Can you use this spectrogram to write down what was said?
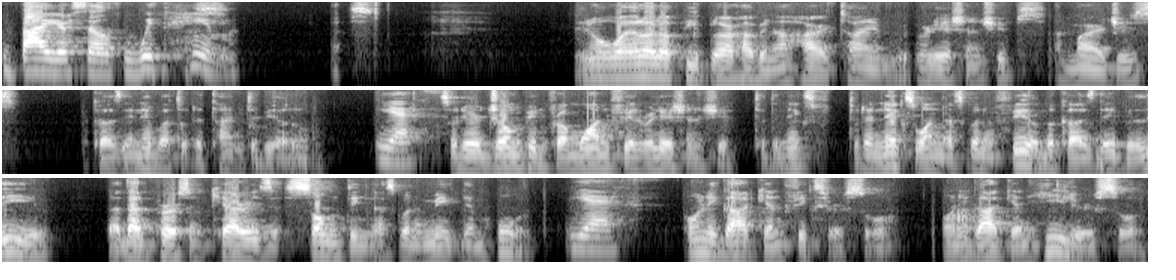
by yourself with Him. Yes. You know why a lot of people are having a hard time with relationships and marriages? Because they never took the time to be alone. Yes. So they're jumping from one failed relationship to the next to the next one that's going to fail because they believe that that person carries something that's going to make them whole. Yes. Only God can fix your soul. Only God can heal your soul.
